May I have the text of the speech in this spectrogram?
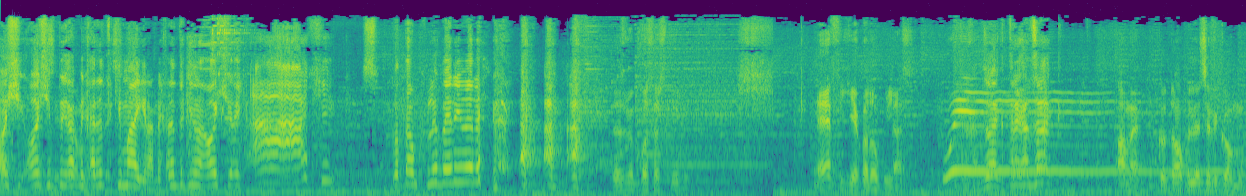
Όχι, όχι, πήγα μηχανή του κυμάγινα. Μηχανή του κυμάγινα, όχι, όχι. Α, όχι. Κοτόπουλε, περίμενε. Θες με πόσο στείλει. Έφυγε ο κοτόπουλας. Τζακ, τρέχα, Τζακ. Πάμε, κοτόπουλο σε δικό μου.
